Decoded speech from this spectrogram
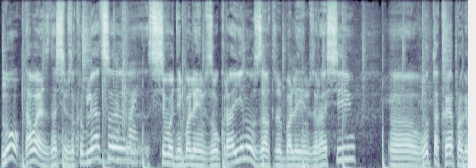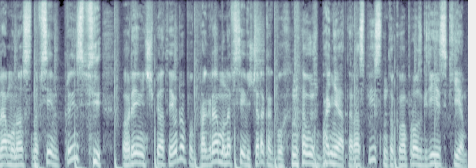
Ну, давай, начнем закругляться. Давай. Сегодня болеем за Украину, завтра болеем за Россию. Э, Вот такая программа у нас на все, в принципе, во время чемпионата Европы программа на все вечера, как бы, она уже понятно расписана, только вопрос, где и с кем.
